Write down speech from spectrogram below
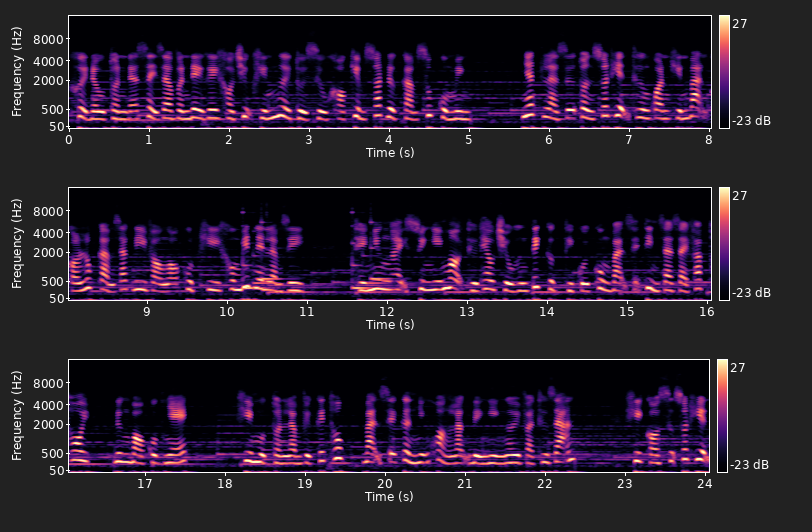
Khởi đầu tuần đã xảy ra vấn đề gây khó chịu khiến người tuổi Sửu khó kiểm soát được cảm xúc của mình. Nhất là giữa tuần xuất hiện thương quan khiến bạn có lúc cảm giác đi vào ngõ cụt khi không biết nên làm gì. Thế nhưng hãy suy nghĩ mọi thứ theo chiều hướng tích cực thì cuối cùng bạn sẽ tìm ra giải pháp thôi, đừng bỏ cuộc nhé. Khi một tuần làm việc kết thúc, bạn sẽ cần những khoảng lặng để nghỉ ngơi và thư giãn. Khi có sự xuất hiện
